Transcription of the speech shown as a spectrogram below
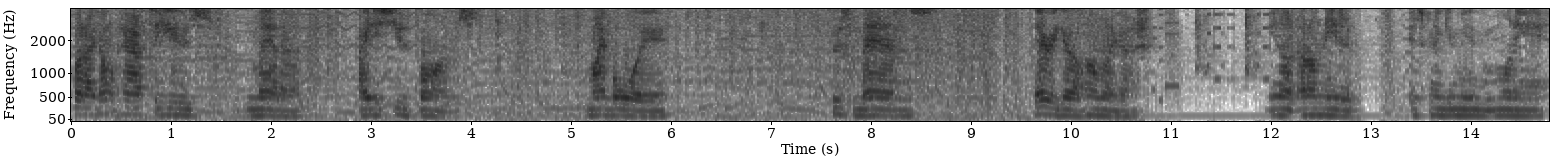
but I don't have to use mana. I just use bombs. My boy. Who's man's? There we go. Oh my gosh. You know, I don't need it. It's gonna give me money.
